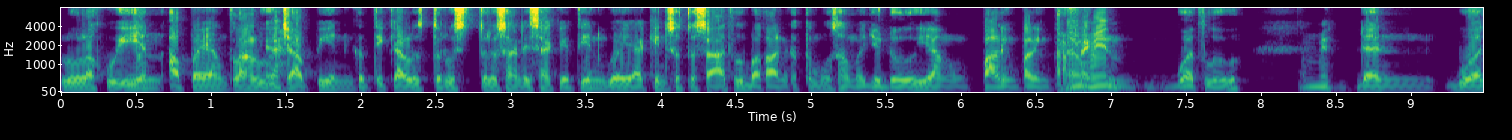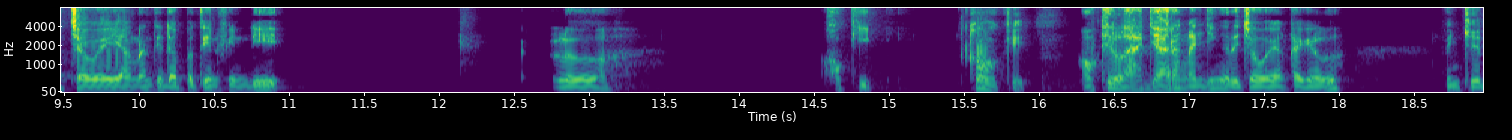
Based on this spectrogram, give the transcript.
lu lakuin, apa yang telah lu Ya. ucapin. Ketika lu terus-terusan disakitin, gue yakin suatu saat lu bakalan ketemu sama jodoh yang paling-paling perfect Amin. buat lu. Amin. Dan buat cewek yang nanti dapetin Vindi, lu hoki. Kok oke? Hoki lah, jarang anjing ada cowok yang kayak lu. Thank you.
